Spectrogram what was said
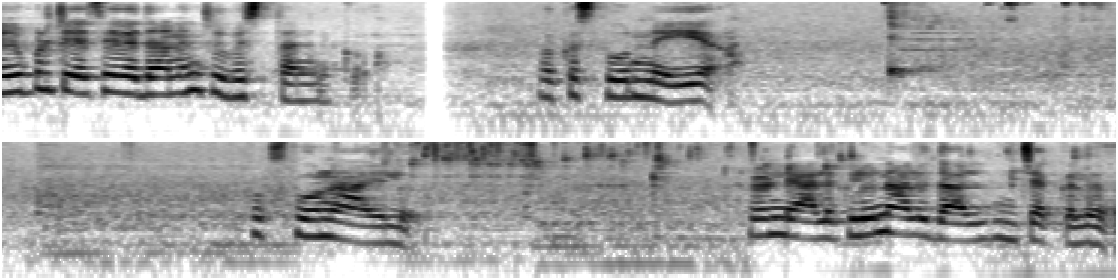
నేను ఇప్పుడు చేసే విధానం చూపిస్తాను మీకు. ఒక స్పూన్ నెయ్యి. ఒక స్పూన్ ఆయిల్. రెండు యాలకులు నాలుగు దాల్చిన చెక్కలు.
